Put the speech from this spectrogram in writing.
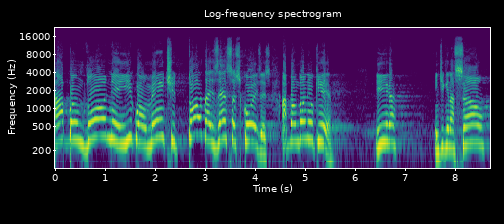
abandonem igualmente todas essas coisas. Abandonem o que? Ira, indignação,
